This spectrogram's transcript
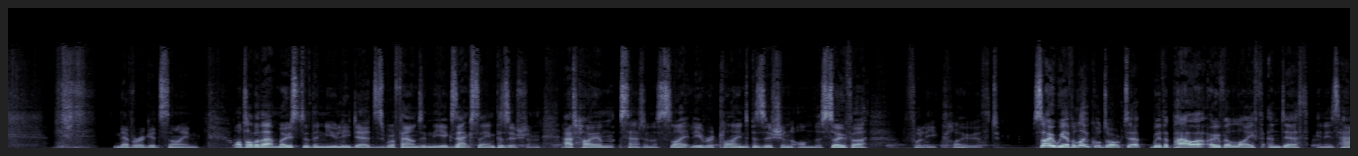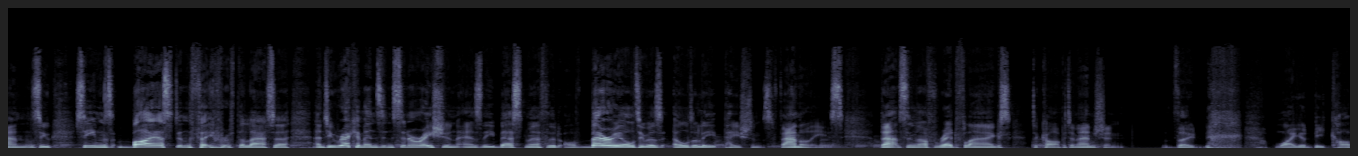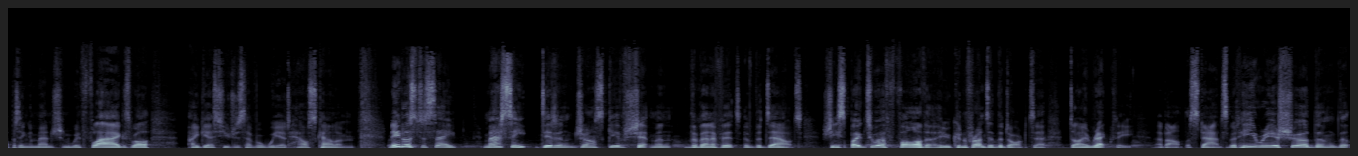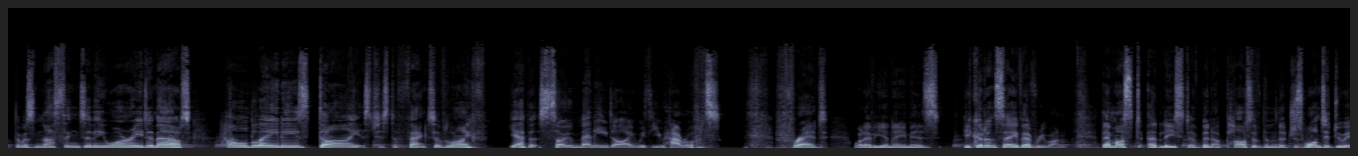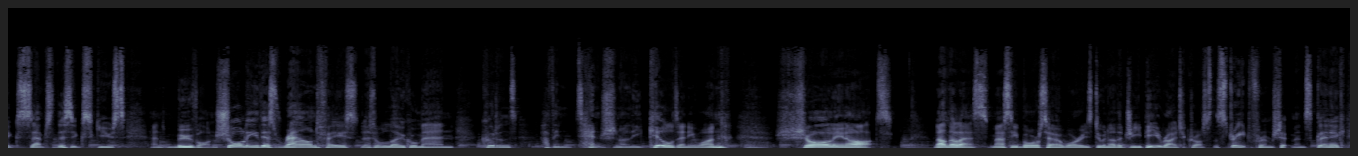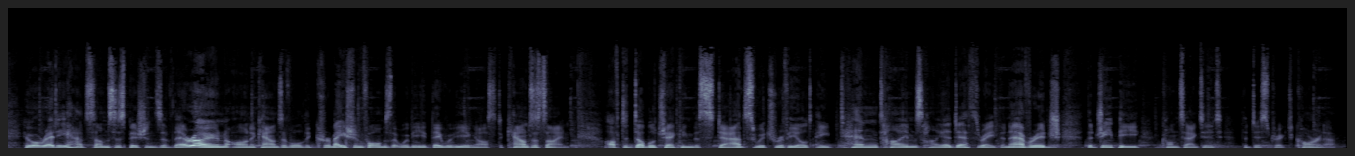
Never a good sign. On top of that, most of the newly deads were found in the exact same position. At home, sat in a slightly reclined position on the sofa, fully clothed. So we have a local doctor with the power over life and death in his hands who seems biased in the favor of the latter and who recommends incineration as the best method of burial to his elderly patients' families. That's enough red flags to carpet a mansion. Though, why you'd be carpeting a mansion with flags? Well, I guess you just have a weird house, Callum. Needless to say, Massey didn't just give Shipman the benefit of the doubt. She spoke to her father, who confronted the doctor directly about the stats, but he reassured them that there was nothing to be worried about. Old ladies die, it's just a fact of life. Yeah, but so many die with you, Harold. Fred, whatever your name is. He couldn't save everyone. There must at least have been a part of them that just wanted to accept this excuse and move on. Surely this round faced little local man couldn't have intentionally killed anyone. Surely not. Nonetheless, Massey brought her worries to another GP right across the street from Shipman's clinic, who already had some suspicions of their own on account of all the cremation forms that be, they were being asked to countersign. After double checking the stats, which revealed a 10 times higher death rate than average, the GP contacted the district coroner.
